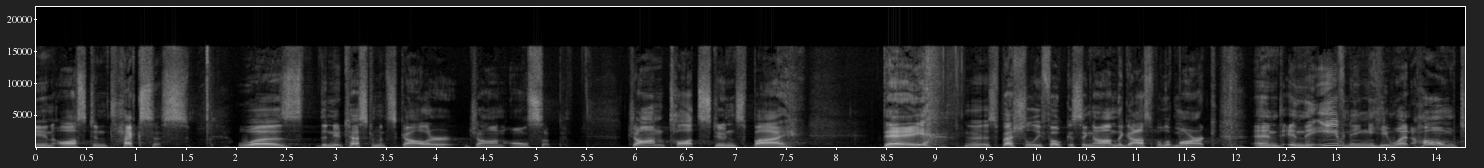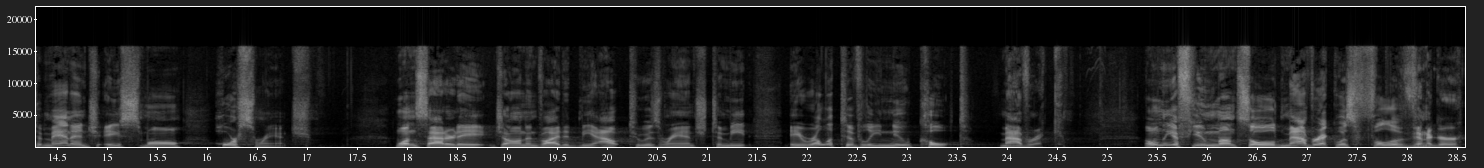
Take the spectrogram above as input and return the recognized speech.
in Austin, Texas, was the New Testament scholar John Alsup. John taught students by day, especially focusing on the Gospel of Mark, and in the evening he went home to manage a small horse ranch. One Saturday, John invited me out to his ranch to meet a relatively new colt, Maverick. Only a few months old, Maverick was full of vinegar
